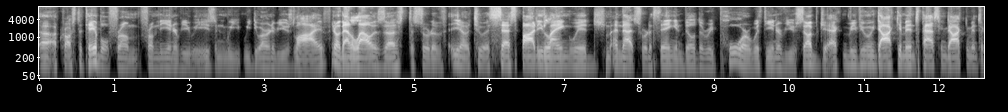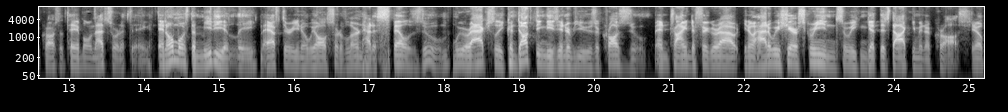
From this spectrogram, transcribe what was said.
uh, across the table from from the interviewees and we we do our interviews live. You know that allows us to sort of you know to assess body language and that sort of thing and build a rapport with the interview subject reviewing documents passing documents across the table and that sort of thing. And almost immediately after you know we all sort of learned how to spell zoom we were actually conducting these interviews across zoom and trying to figure out you know how do we share screens so we can get this document across? You know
